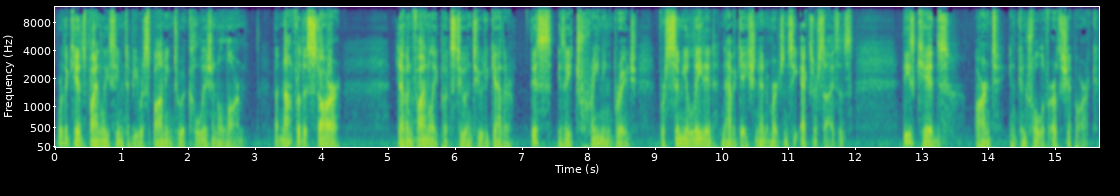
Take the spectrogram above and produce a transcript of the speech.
where the kids finally seem to be responding to a collision alarm. But not for the star. Devon finally puts two and two together. This is a training bridge for simulated navigation and emergency exercises. These kids aren't in control of Earthship Ark.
